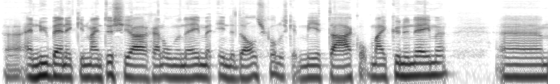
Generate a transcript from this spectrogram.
Eh, en nu ben ik in mijn tussenjaar gaan ondernemen in de dansschool. Dus ik heb meer taken op mij kunnen nemen. Ehm,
